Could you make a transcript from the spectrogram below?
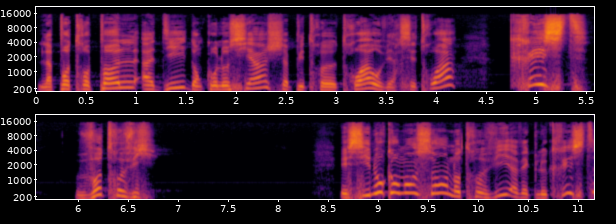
L'apôtre Paul a dit dans Colossiens chapitre 3 au verset 3, Christ, votre vie. Et si nous commençons notre vie avec le Christ,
